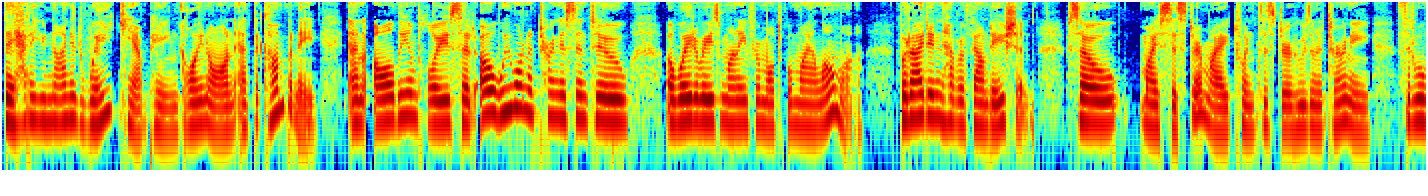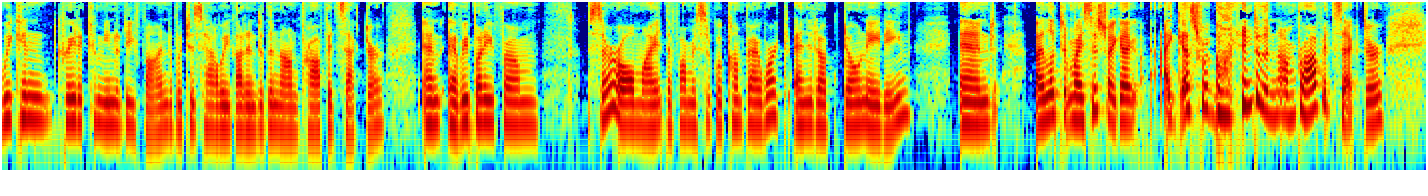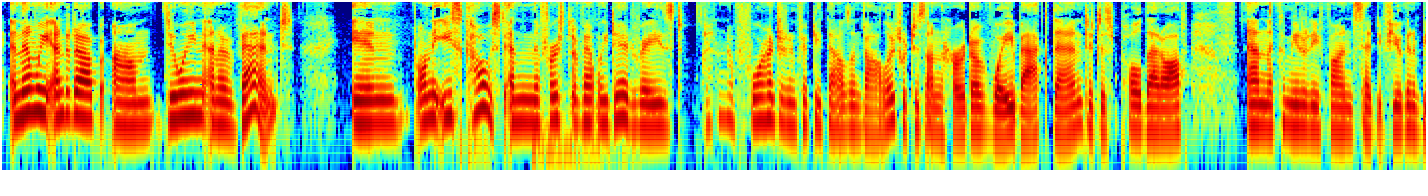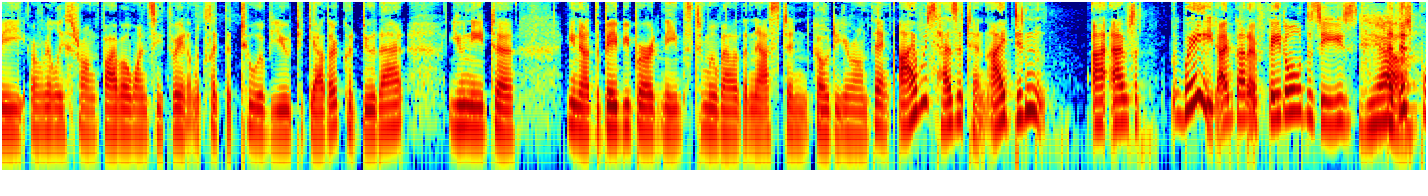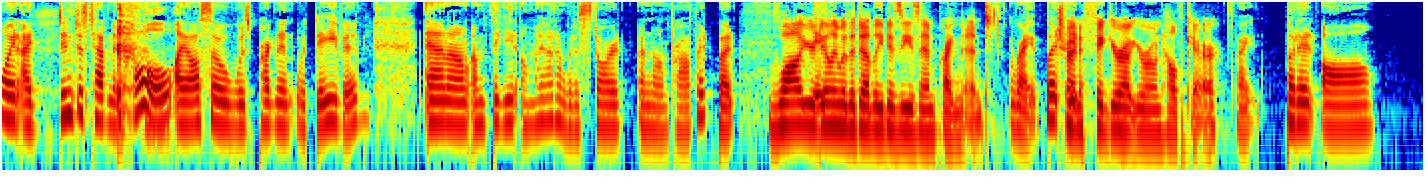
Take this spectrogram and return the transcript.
they had a United Way campaign going on at the company. And all the employees said, Oh, we want to turn this into a way to raise money for multiple myeloma. But I didn't have a foundation. So my sister, my twin sister, who's an attorney, said, Well, we can create a community fund, which is how we got into the nonprofit sector. And everybody from Searle, my the pharmaceutical company I worked, ended up donating. And I looked at my sister. I go, I guess we're going into the nonprofit sector. And then we ended up um, doing an event in on the East Coast. And the first event we did raised, I don't know, four hundred and fifty thousand dollars, which is unheard of way back then to just pull that off. And the community fund said, if you're going to be a really strong 501c3, and it looks like the two of you together could do that, you need to you know, the baby bird needs to move out of the nest and go do your own thing. I was hesitant. I didn't, I, I was like, wait, I've got a fatal disease. Yeah. At this point, I didn't just have Nicole, I also was pregnant with David. And um, I'm thinking, oh my God, I'm going to start a nonprofit. But, While you're dealing with a deadly disease and pregnant, right. But trying it- to figure out your own health care. Right. But it all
